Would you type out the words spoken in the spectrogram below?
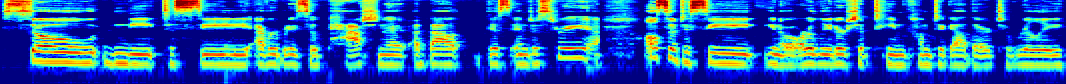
so neat to see everybody so passionate about this industry. Also to see, you know, our leadership team come together to really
